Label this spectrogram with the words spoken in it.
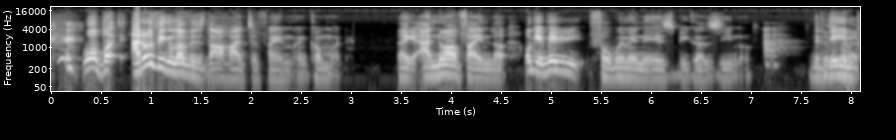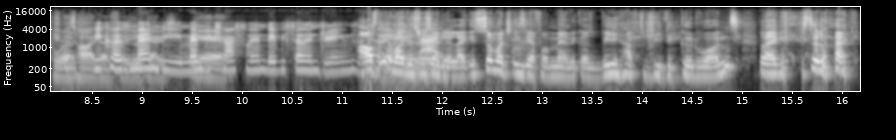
well, but I don't think love is that hard to find, man. Come on. Like, I know I'll find love. Okay, maybe for women it is because, you know, Ah. the 'Cause dating pool is trash. harder. Because for you men guys. be men yeah. be trifling, they be selling dreams. I was thinking about this you recently. Like, it's so much easier for men because we have to be the good ones. Like, so like,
